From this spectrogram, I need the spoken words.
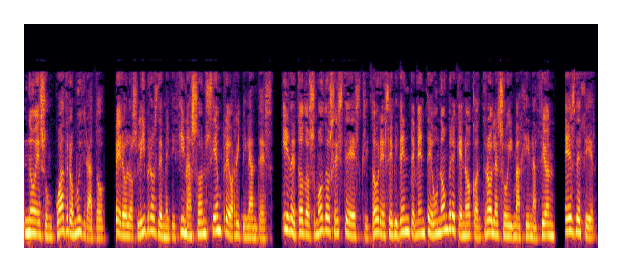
No es un cuadro muy grato, pero los libros de medicina son siempre horripilantes, y de todos modos este escritor es evidentemente un hombre que no controla su imaginación, es decir,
